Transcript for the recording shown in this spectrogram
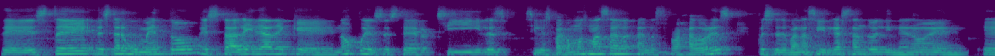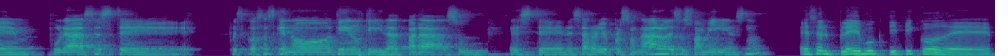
de este, de este argumento está la idea de que, no, pues, este, si, les, si les pagamos más a, los trabajadores, pues se van a seguir gastando el dinero en, puras, este, pues, cosas que no tienen utilidad para su este, desarrollo personal o de sus familias, ¿no? Es el playbook típico de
